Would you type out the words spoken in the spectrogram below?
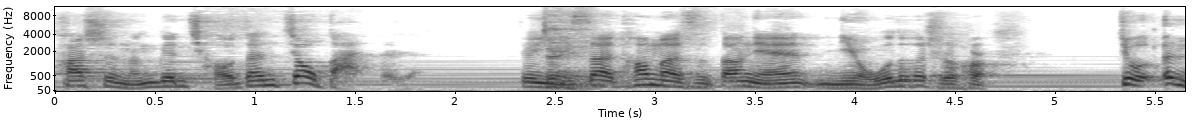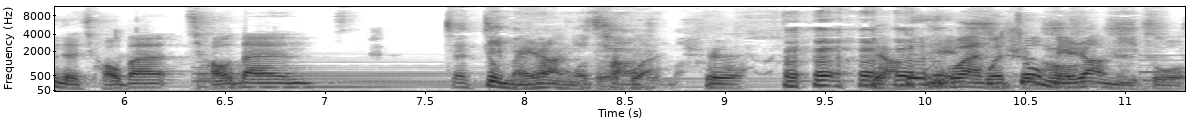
他是能跟乔丹叫板的人。就对。以赛·汤马斯当年牛的时候，就摁着乔丹，乔丹在地板上就没让你夺冠摩擦是吗？是 两对冠，我就没让你多。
